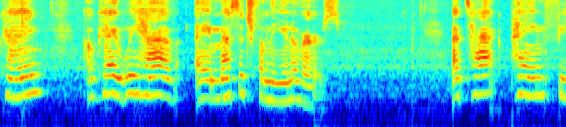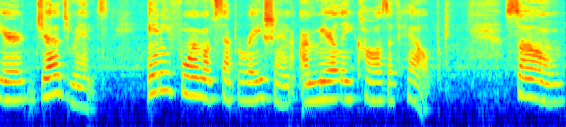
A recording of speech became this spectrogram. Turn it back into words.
Okay? Okay, we have a message from the universe attack, pain, fear, judgment, any form of separation are merely cause of help. So,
